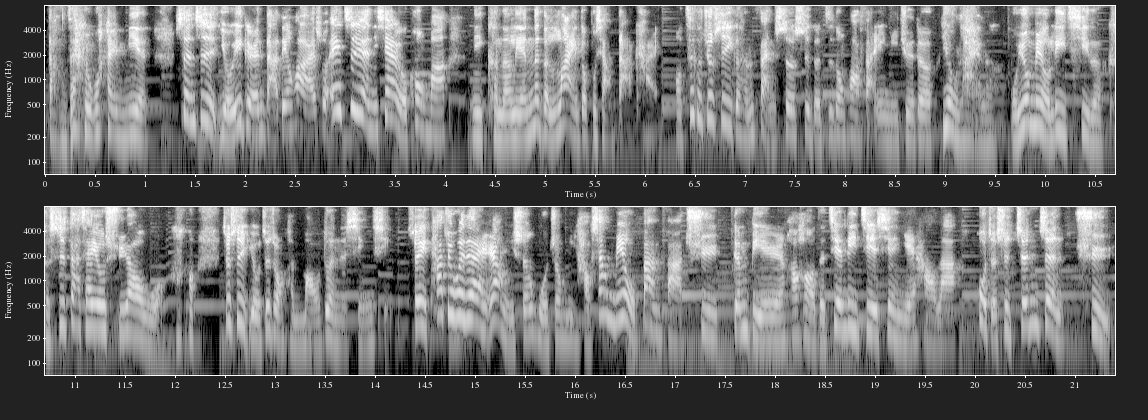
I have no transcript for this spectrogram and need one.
挡在外面，甚至有一个人打电话来说：“哎，志远，你现在有空吗？”你可能连那个 line 都不想打开哦，这个就是一个很反射式的自动化反应。你觉得又来了，我又没有力气了，可是大家又需要我，就是有这种很矛盾的心情，所以他就会在让你生活中，你好像没有办法去跟别人好好的建立界限也好啦，或者是真正。去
